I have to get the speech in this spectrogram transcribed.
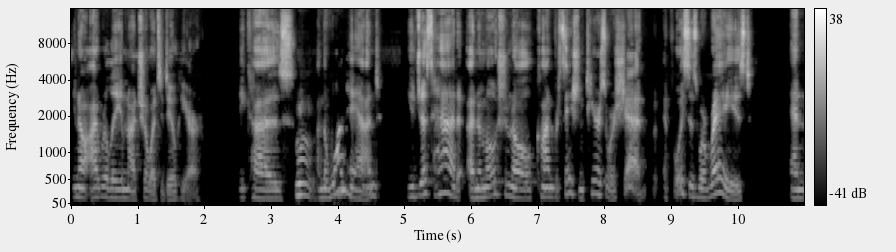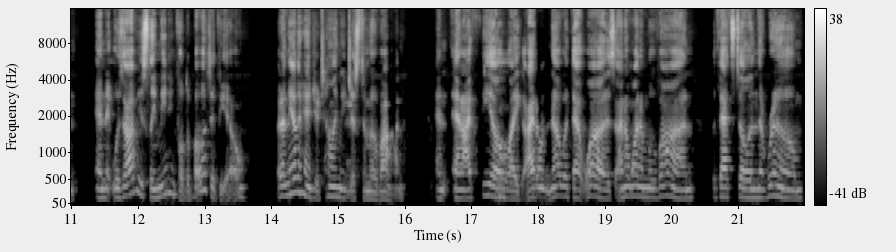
you know, I really am not sure what to do here, because mm. on the one hand, you just had an emotional conversation, tears were shed, voices were raised, and and it was obviously meaningful to both of you. But on the other hand, you're telling me just to move on. And and I feel hmm. like I don't know what that was. I don't want to move on, but that's still in the room.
